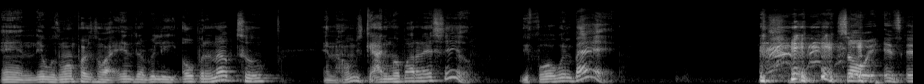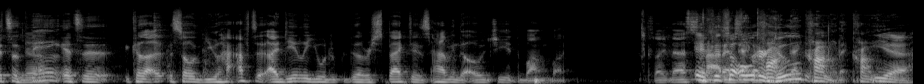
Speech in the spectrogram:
And it was one person who I ended up really opening up to, and the homies got him up out of that cell before it went bad. So it's it's a thing. It's a because so you have to ideally you would the respect is having the OG at the bottom line. It's like that's If it's an that older chrono, dude- that chrono, that chrono. Yeah.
